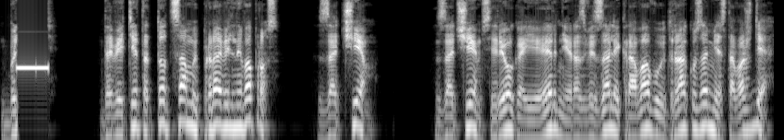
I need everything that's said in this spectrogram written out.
Блять, да ведь это тот самый правильный вопрос. Зачем? Зачем Серега и Эрни развязали кровавую драку за место вождя?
